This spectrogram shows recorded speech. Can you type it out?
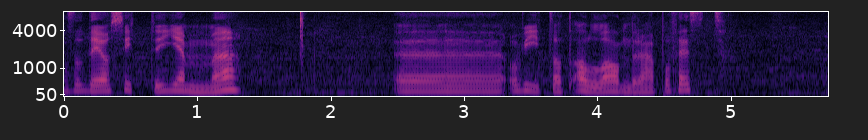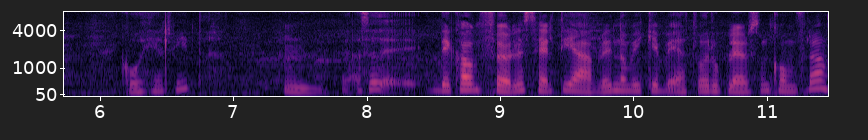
Altså det å sitte hjemme eh, å vite at alle andre er på fest, det går helt fint. Mm. Altså, det kan føles helt jævlig når vi ikke vet hvor opplevelsen kommer fra.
